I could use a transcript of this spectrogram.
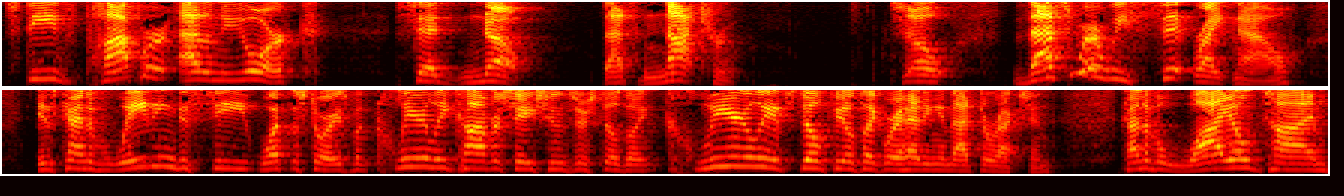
Steve Popper out of New York said no, that's not true. So that's where we sit right now is kind of waiting to see what the story is, but clearly conversations are still going. Clearly, it still feels like we're heading in that direction. Kind of a wild time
